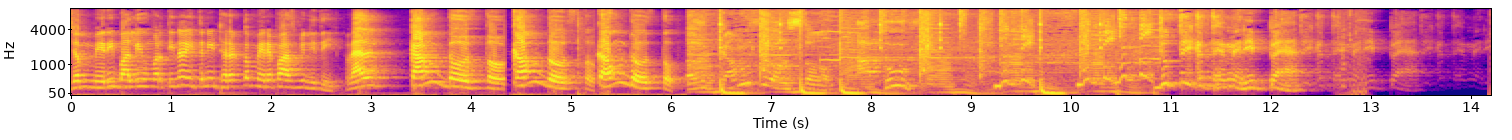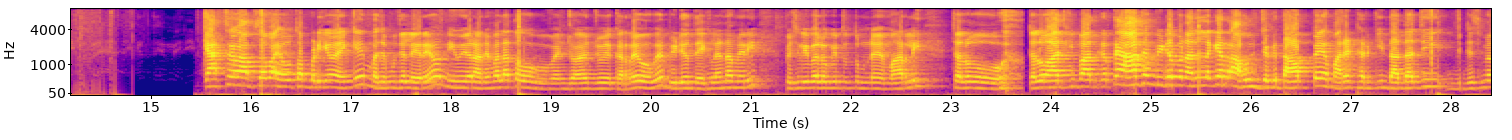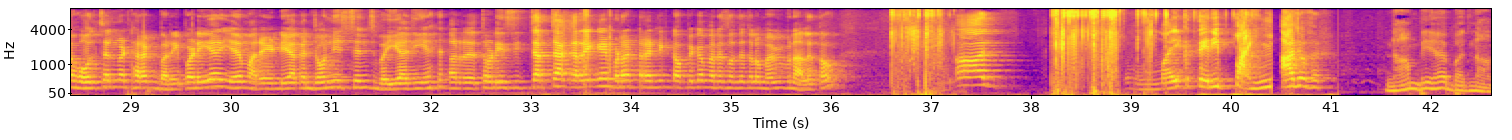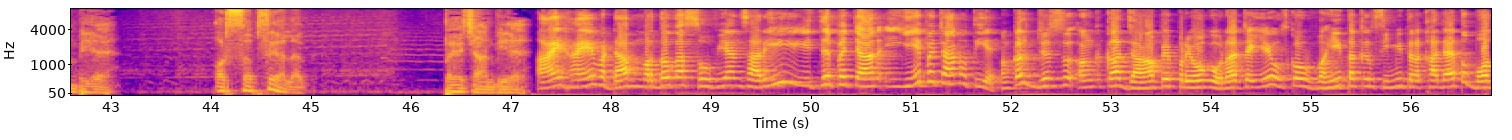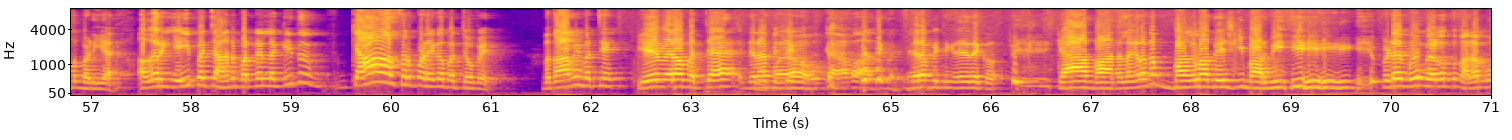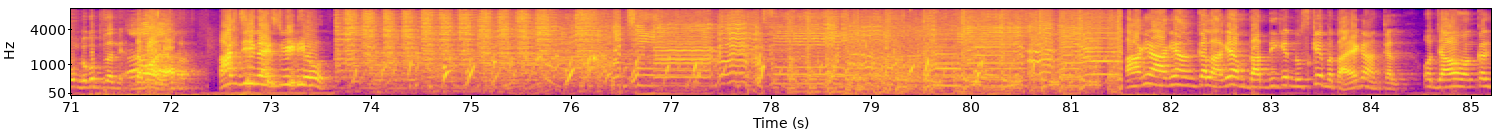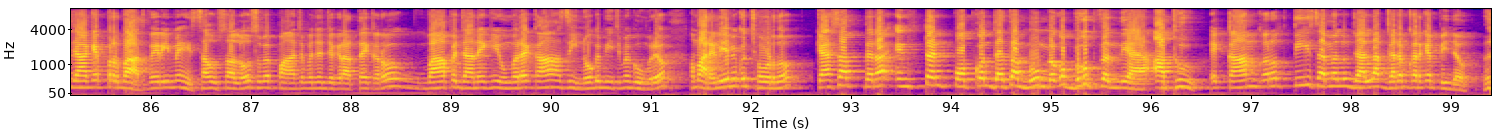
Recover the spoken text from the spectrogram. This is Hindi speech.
जब मेरी बाली उम्र थी ना इतनी ठरक तो मेरे पास भी नहीं थी। वेल कम दोस्तों कम दोस्तों कम दोस्तों। कम दोस्तों जुत्ती जुत्ती जुत्ती। मेरी पैर कैसे हो आप सब? आए हो सब बढ़िया होंगे। मज़े मुझे ले रहे हो। न्यू ईयर आने वाला तो एंजॉय एंजॉय कर रहे होगे। वीडियो देख लेना मेरी। पिछली वालों की तो तुमने मार ली। चलो चलो, आज की बात करते हैं। आज हम वीडियो बनाने लगे राहुल जगताप पे, हमारे ठरकी दादाजी, जिसमें होलसेल में ठरक भरी पड़ी है। ये हमारे इंडिया का जॉनी सिंस भैया जी है। और थोड़ी सी चर्चा करेंगे। बड़ा ट्रेंडिंग टॉपिक है। मैंने सोचा, चलो मैं भी बना लेता हूँ। आज माइक तेरी पाई। आ जाओ फिर। नाम भी है, बदनाम भी है। और सबसे अलग पहचान भी है। आए हाय बड़ा मर्दों का सोफिया अंसारी इससे पहचान ये पहचान होती है। अंकल जिस अंक का जहाँ पे प्रयोग होना चाहिए उसको वहीं तक सीमित रखा जाए तो बहुत बढ़िया है। अगर यही पहचान बनने लगी तो क्या असर पड़ेगा बच्चों पे? बता भी बच्चे ये मेरा बच्चा है जरा पीछे क्या बात है जरा पीछे देखो क्या बात है लग रहा था बांग्लादेश की बारबी बेटे मुँह मेरे को तुम्हारा मुँह मेरे को पसंद नहीं दबा जा। हाँ जी नेक्स्ट वीडियो आगे आगे, अंकल, आगे, अब दादी के नुस्खे बताएगा अंकल। और जाओ अंकल जाके प्रभात फेरी में हिस्सा उस्सा लो, सुबह पाँच बजे जगराते करो, वहाँ पे जाने की उम्र है, कहाँ हसीनों के बीच में घूम रहे हो, हमारे लिए भी कुछ छोड़ दो। कैसा तेरा इंस्टेंट पॉपकॉर्न जैसा मुँह मेरे को बिल्कुल पसंद नहीं आया, आथू। एक काम करो, तीस एम एल उजाला गर्म करके पी जाओ।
